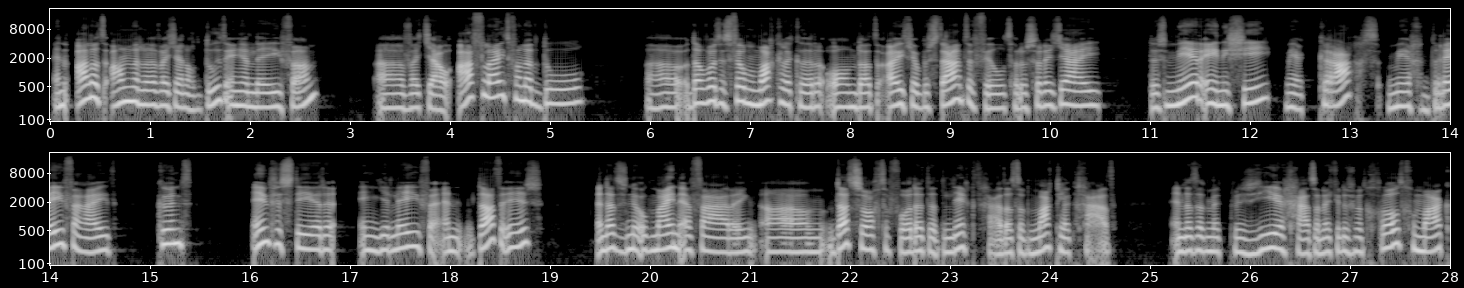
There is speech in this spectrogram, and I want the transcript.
En al het andere wat jij nog doet in je leven, uh, wat jou afleidt van het doel, dan wordt het veel makkelijker om dat uit je bestaan te filteren. Zodat jij dus meer energie, meer kracht, meer gedrevenheid kunt investeren in je leven. En dat is en dat is nu ook mijn ervaring. Um, dat zorgt ervoor dat het licht gaat, dat het makkelijk gaat. En dat het met plezier gaat. En dat je dus met groot gemak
